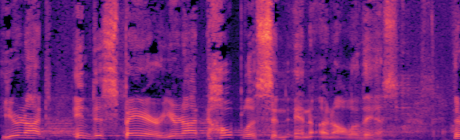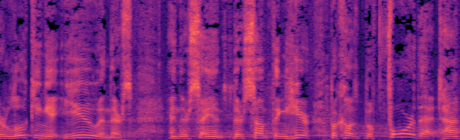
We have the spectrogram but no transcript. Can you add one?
You're not in despair. You're not hopeless in, in, in all of this. They're looking at you and they're, and they're saying there's something here. Because before that time,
